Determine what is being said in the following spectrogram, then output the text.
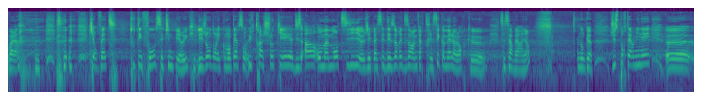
voilà, qui en fait, tout est faux, c'est une perruque. Les gens dans les commentaires sont ultra choqués, disent Ah, on m'a menti, euh, j'ai passé des heures et des heures à me faire tresser comme elle alors que ça servait à rien. Donc, euh, juste pour terminer, euh,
